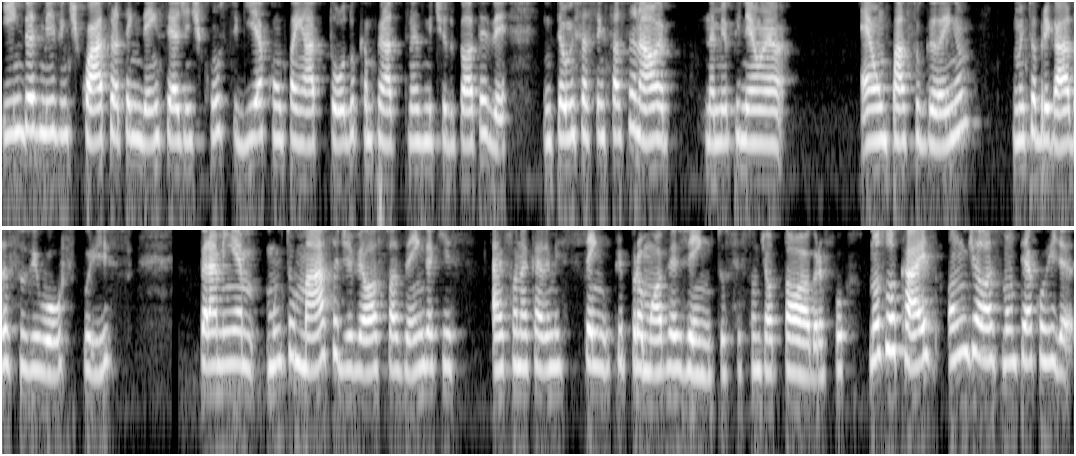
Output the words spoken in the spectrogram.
e em 2024 a tendência é a gente conseguir acompanhar todo o campeonato transmitido pela TV. Então, isso é sensacional. É, na minha opinião, é, é um passo ganho. Muito obrigada, Suzy Wolf, por isso para mim é muito massa de ver elas fazendo é que a iPhone Academy sempre promove eventos, sessão de autógrafo, nos locais onde elas vão ter a corrida,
